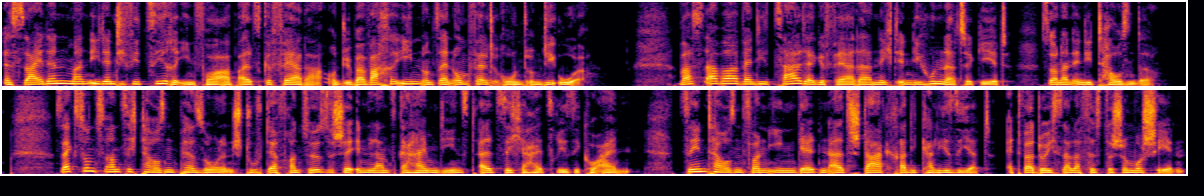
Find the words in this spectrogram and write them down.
Es sei denn, man identifiziere ihn vorab als Gefährder und überwache ihn und sein Umfeld rund um die Uhr. Was aber, wenn die Zahl der Gefährder nicht in die Hunderte geht, sondern in die Tausende? 26.000 Personen stuft der französische Inlandsgeheimdienst als Sicherheitsrisiko ein. 10.000 von ihnen gelten als stark radikalisiert, etwa durch salafistische Moscheen.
